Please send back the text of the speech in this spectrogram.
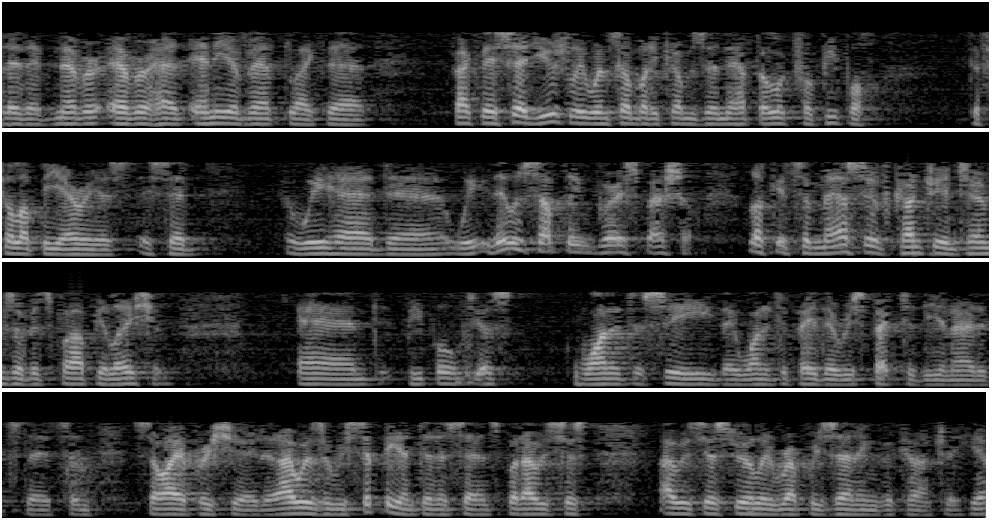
today they've never ever had any event like that. In fact, they said usually when somebody comes in, they have to look for people to fill up the areas. They said we had uh, there was something very special. Look, it's a massive country in terms of its population, and people just wanted to see, they wanted to pay their respect to the United States, and so I appreciate it. I was a recipient in a sense, but I was just I was just really representing the country. Yeah,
